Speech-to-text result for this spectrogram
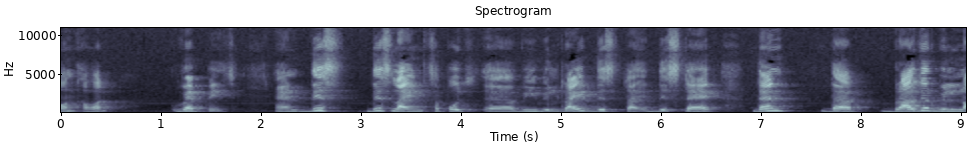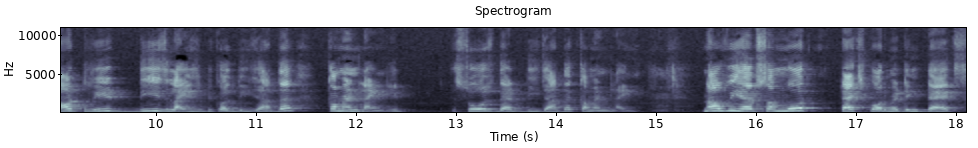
on our web page. And this this line suppose uh, we will write this this tag then the browser will not read these lines because these are the command line. It shows that these are the command line. Now we have some more text formatting tags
